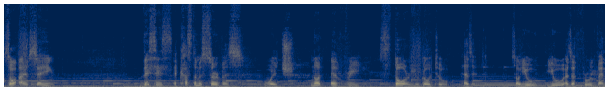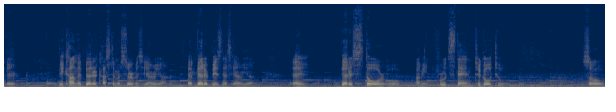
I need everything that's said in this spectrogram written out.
So I'm saying this is a customer service which not every store you go to has it. So you you as a fruit vendor, become a better customer service area, a better business area, a better store or, I mean, fruit stand to go to. So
